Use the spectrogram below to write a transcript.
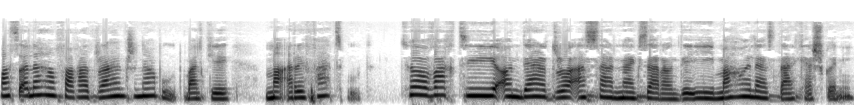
مسئله هم فقط رنج نبود بلکه معرفت بود. تا وقتی آن درد را از سر نگذرانده ای محال از درکش کنی.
